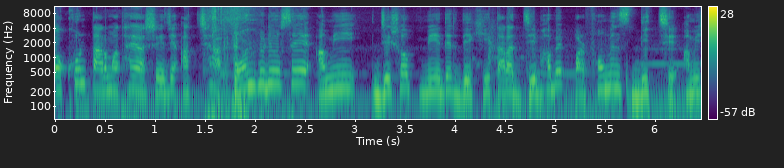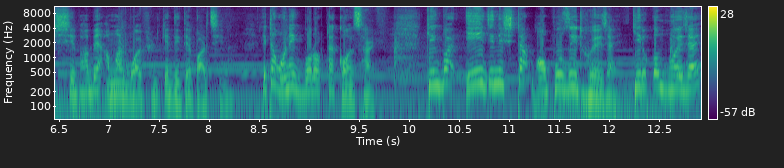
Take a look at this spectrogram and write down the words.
তখন তার মাথায় আসে যে আচ্ছা পর্ন ভিডিওসে আমি যেসব মেয়েদের দেখি, তারা যেভাবে পারফরমেন্স দিচ্ছে, আমি সেভাবে আমার বয়ফ্রেন্ডকে দিতে পারছি না। এটা অনেক বড় একটা কনসার্ন কিংবা এই জিনিসটা অপোজিট হয়ে যায়। কীরকম হয়ে যায়?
